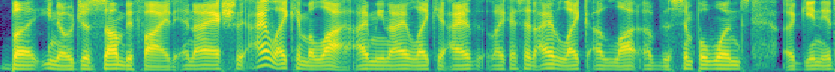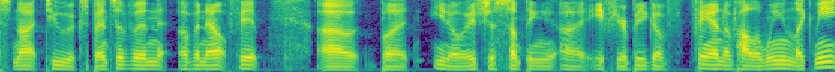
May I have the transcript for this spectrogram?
but you know just zombified. And i actually i like him a lot. I mean i like it. I like i said i like a lot of the simple ones. Again it's not too expensive an, of an outfit uh, but you know it's just something uh, if you're a big of fan of halloween like me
